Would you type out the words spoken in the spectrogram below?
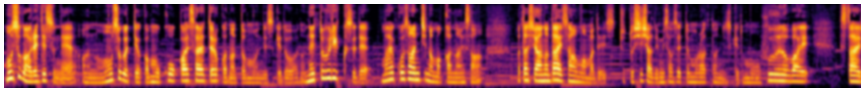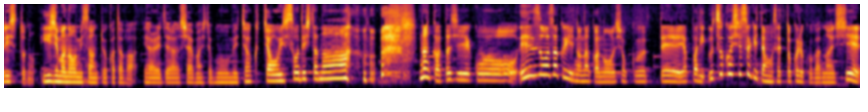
もうすぐあれですね。あのもうすぐっていうかもう公開されてるかなと思うんですけどあのネットフリックスで舞妓さんちのまかないさん。私あの第3話までちょっと試写で見させてもらったんですけどもフードバイスタイリストの飯島直美さんという方がやられてらっしゃいましてもうめちゃくちゃ美味しそうでしたな。なんか私こう映像作品の中の食ってやっぱり美しすぎても説得力がないし、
